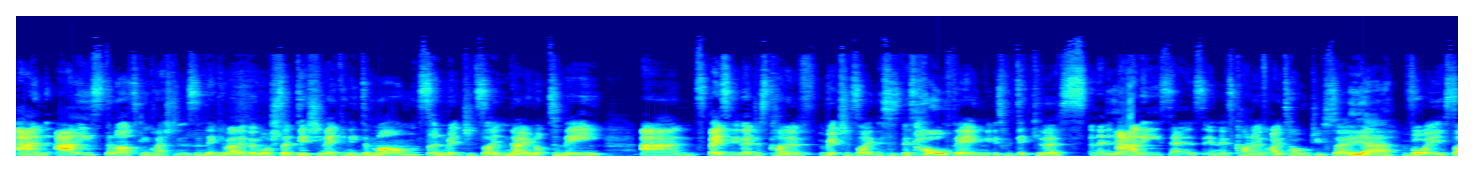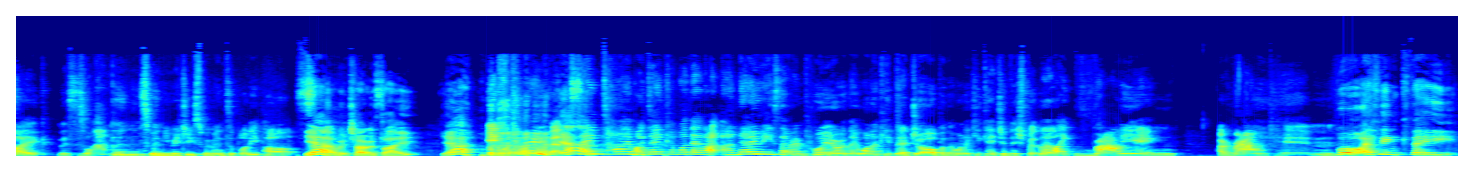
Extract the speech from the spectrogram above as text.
and Annie's still asking questions and thinking about it a bit more. She's like, Did she make any demands? And Richard's like, No, not to me. And basically, they're just kind of Richard's like, "This is this whole thing is ridiculous." And then Yeah. Ali says in this kind of "I told you so" Yeah. voice, like, "This is what happens when you reduce women to body parts." Yeah, which I was like, yeah. It's true, but at Yeah. the same time, I don't get why they're like. I know he's their employer and they want to keep their job and they want to keep Kate Dish, but they're like rallying around him. Well, I think they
